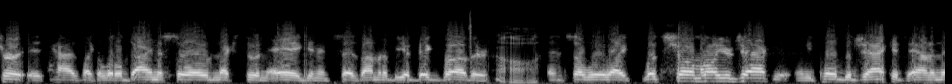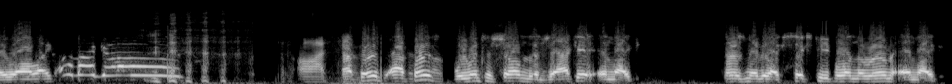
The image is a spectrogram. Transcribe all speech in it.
shirt it has like a little dinosaur next to an egg, and it says, "I'm gonna be a big brother." Aw. And so we're like, let's show him all your jacket. And he pulled the jacket down, and they were all like, oh my God. That's awesome. at first, at first, we went to show him the jacket, and like, there was maybe like six people in the room, and like,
